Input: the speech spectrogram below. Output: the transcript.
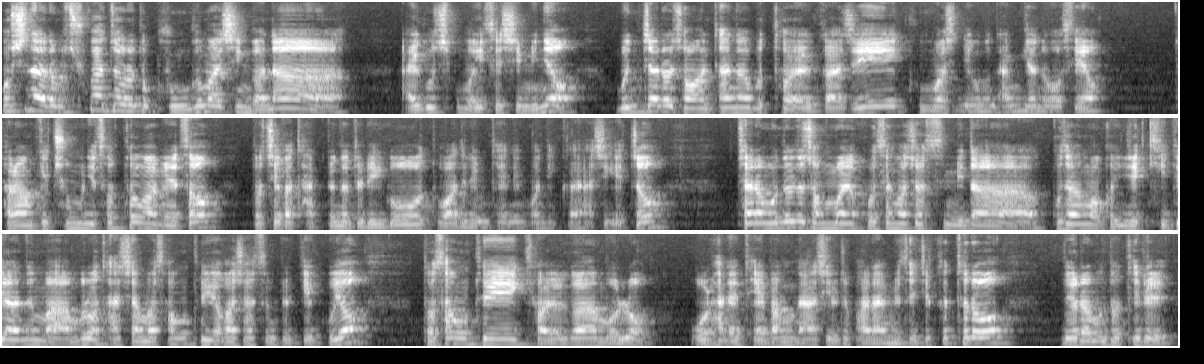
혹시나 여러분 추가적으로 또 궁금하신 거나 알고 싶은 거 있으시면요. 문자로 저한테 하나부터 열까지 궁금하신 내용을 남겨놓으세요. 저랑 함께 충분히 소통하면서 또 제가 답변을 드리고 도와드리면 되는 거니까요. 아시겠죠? 자, 그럼 오늘도 정말 고생하셨습니다. 고생한 만큼 이제 기대하는 마음으로 다시 한번 성투 이어가셨으면 좋겠고요. 또 성투의 결과물로 올 한해 대박 나시길 좀 바라면서 이제 끝으로 여러분도 드릴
